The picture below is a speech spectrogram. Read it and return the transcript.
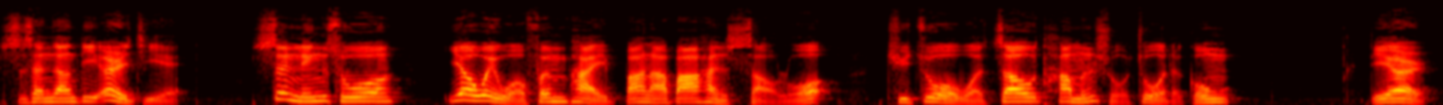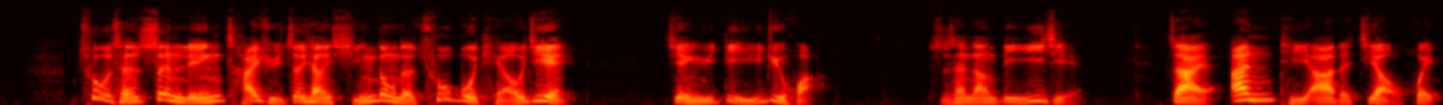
十三章第二节。圣灵说：“要为我分派巴拿巴和扫罗去做我招他们所做的工。”第二，促成圣灵采取这项行动的初步条件，见于第一句话，十三章第一节，在安提阿的教会，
